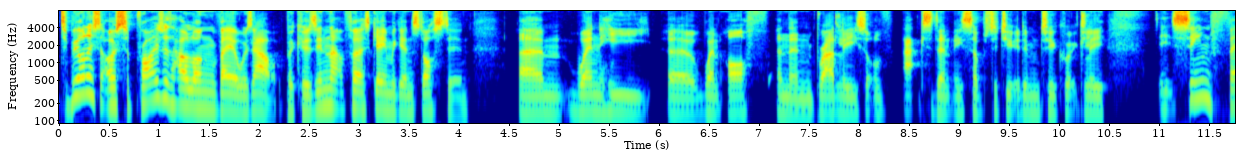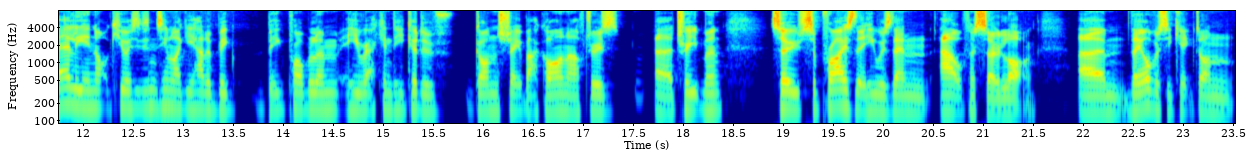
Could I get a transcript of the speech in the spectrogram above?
to be honest, I was surprised with how long Vela was out because in that first game against Austin, um, when he uh, went off and then Bradley sort of accidentally substituted him too quickly. It seemed fairly innocuous. It didn't seem like he had a big, big problem. He reckoned he could have gone straight back on after his uh, treatment. So surprised that he was then out for so long. Um, they obviously kicked on,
